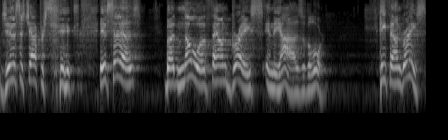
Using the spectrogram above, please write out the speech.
Genesis chapter 6, it says, But Noah found grace in the eyes of the Lord. He found grace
